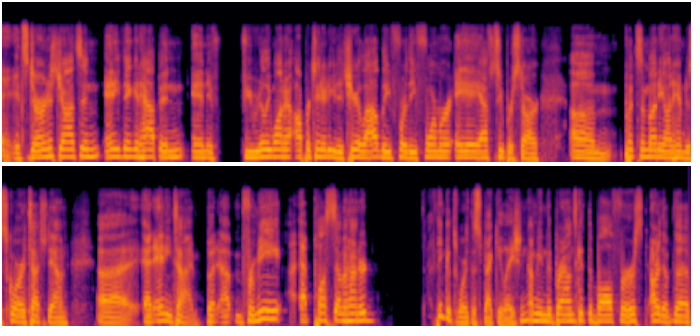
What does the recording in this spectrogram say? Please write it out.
it's Ernest Johnson. Anything can happen, and if if you really want an opportunity to cheer loudly for the former AAF superstar, um, put some money on him to score a touchdown uh, at any time. But uh, for me, at plus 700, I think it's worth the speculation. I mean, the Browns get the ball first, or the, the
